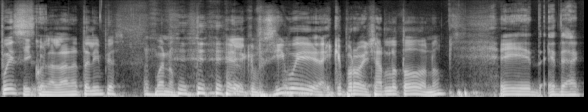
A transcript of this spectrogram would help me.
Pues Y con la lana te limpias. Bueno, el que- pues sí, güey, hay que aprovecharlo todo, ¿no? eh, de- de-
